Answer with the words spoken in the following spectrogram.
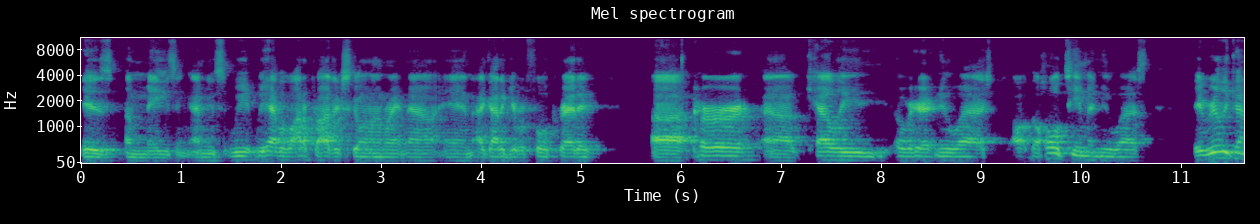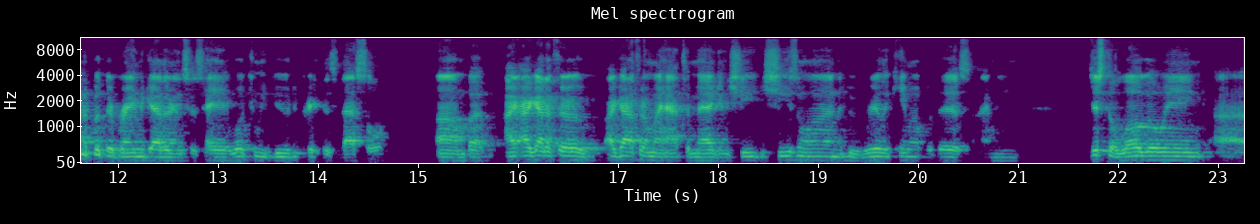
is amazing. I mean, we we have a lot of projects going on right now, and I got to give her full credit. Uh, her, uh, Kelly over here at New West, the whole team at New West, they really kind of put their brain together and says, "Hey, what can we do to create this vessel?" Um, but I, I got to throw I got to throw my hat to Megan. She she's the one who really came up with this. I mean just the logoing. Uh,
